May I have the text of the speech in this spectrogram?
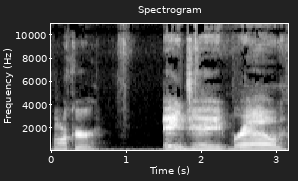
Walker. A.J. Brown.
